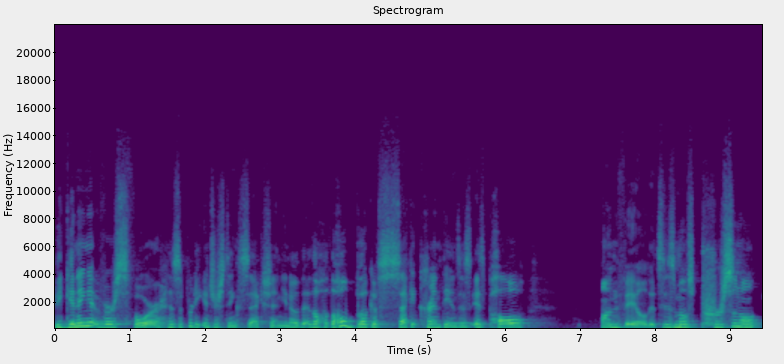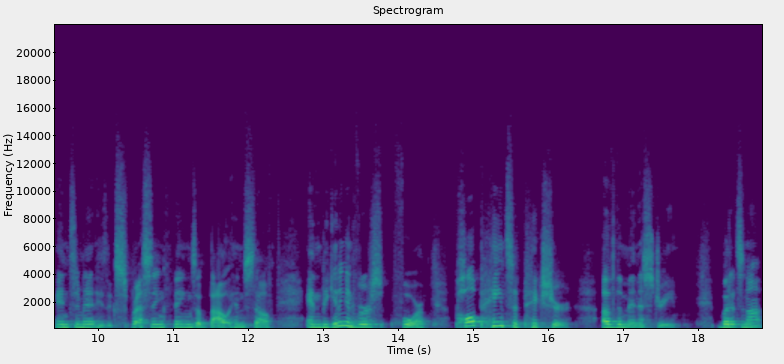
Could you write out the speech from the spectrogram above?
beginning at verse 4 this is a pretty interesting section. You know, the, the, the whole book of Second Corinthians is, is Paul unveiled. It's his most personal, intimate. He's expressing things about himself. And beginning in verse 4, Paul paints a picture of the ministry, but it's not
